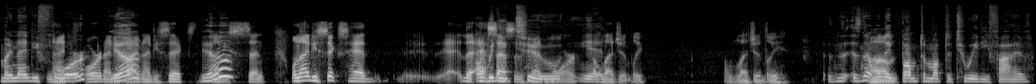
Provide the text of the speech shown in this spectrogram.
my ninety four, 94, 95, 96, Yeah. 97. Well, 96 had uh, the OBD2, had more yeah. allegedly. Allegedly, Isn't that when they Um, bumped them up to two eighty five?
